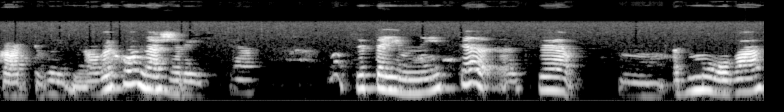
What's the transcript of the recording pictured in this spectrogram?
карт видно. Верховна жриця. Ну, це таємниця, це змова,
